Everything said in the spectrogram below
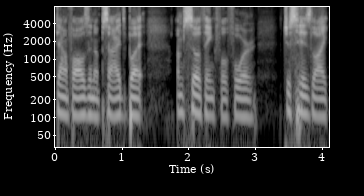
downfalls and upsides, but I'm so thankful for just his like.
